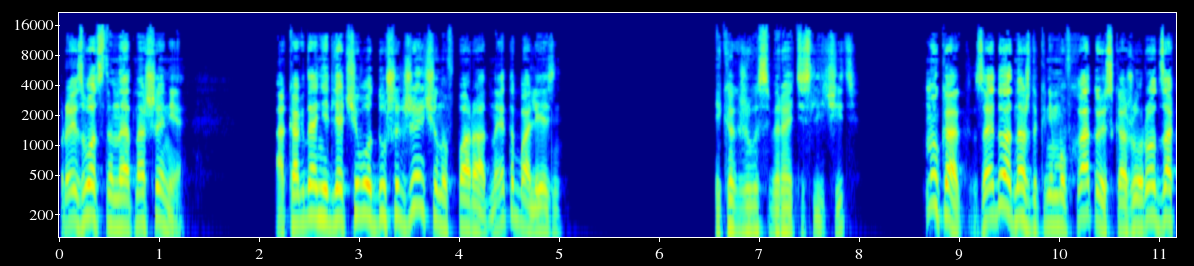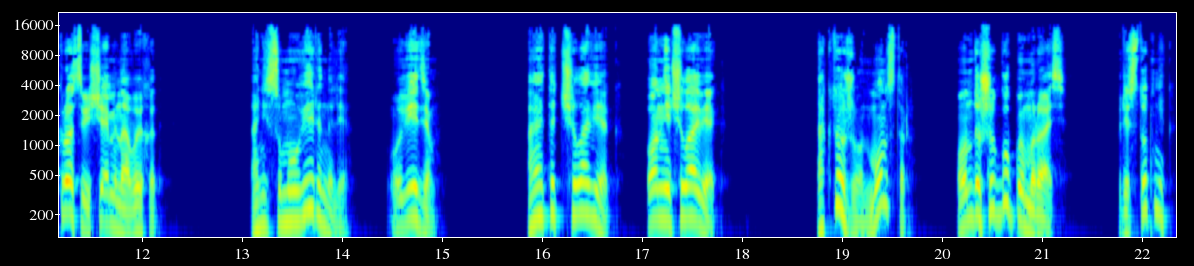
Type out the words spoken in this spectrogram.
производственные отношения. А когда ни для чего душит женщину в парадной, это болезнь. И как же вы собираетесь лечить? Ну как, зайду однажды к нему в хату и скажу, рот закрой с вещами на выход. Они самоуверены ли? Увидим. А этот человек? Он не человек. А кто же он, монстр? Он душегуб и мразь. Преступник?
